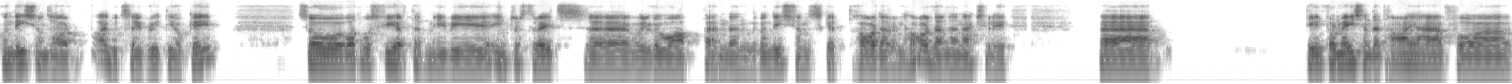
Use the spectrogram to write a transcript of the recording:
Conditions are, I would say, pretty okay. So what was feared that maybe interest rates uh, will go up and then the conditions get harder and harder, then actually uh, the information that I have for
